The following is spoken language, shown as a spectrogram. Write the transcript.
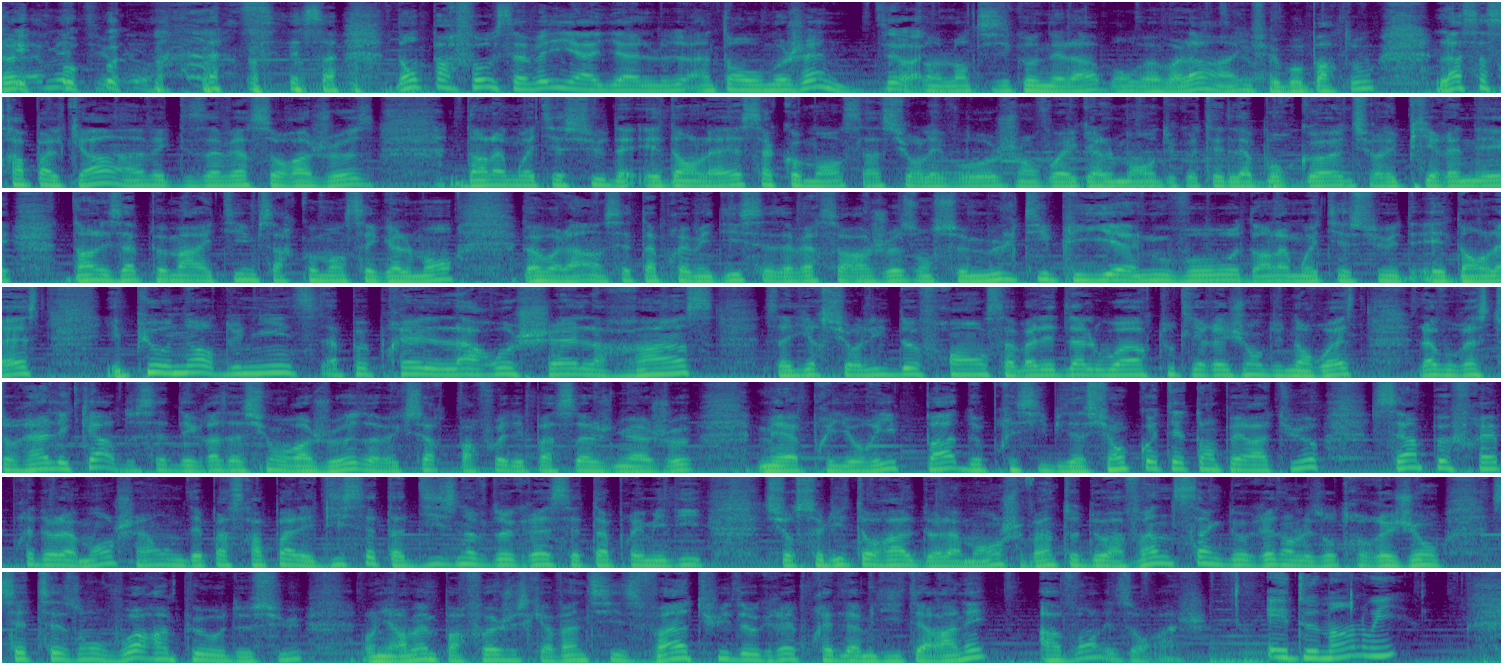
la météo. c'est ça. Donc parfois, vous savez, il y a, un temps homogène. L'anticyclone est là, bon ben voilà, hein, il fait beau partout. Là, ça sera pas le cas, hein, avec des averses orageuses dans la moitié sud et dans l'Est. Ça commence sur les Vosges. J'en vois également du côté de la Bourgogne, sur les Pyrénées, dans les Alpes-Maritimes. Ça recommence également. Ben voilà, hein, cet après-midi, ces averses orageuses vont se multiplier à nouveau dans la moitié sud et dans l'Est. Et puis au nord du Nice, à peu près La Rochelle, Reims, c'est-à-dire sur l'île de France, la vallée de la Loire, toutes les régions du nord-ouest. Là, vous resterez à l'écart de cette dégradation orageuse, avec certes parfois des passages nuageux, mais a priori pas de précipitation. Côté température, c'est un peu frais près de la Manche. Hein. On ne dépassera pas les 17 à 19 degrés cet après-midi sur ce littoral de la Manche, 22 à 25 degrés dans les autres régions cette saison, voire un peu au-dessus. On ira même parfois jusqu'à 26, 28 degrés près de la Méditerranée avant les orages. Et demain, Louis?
